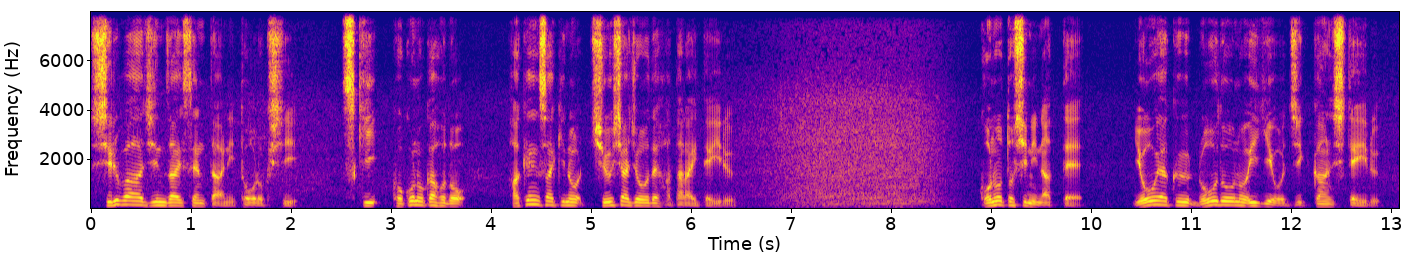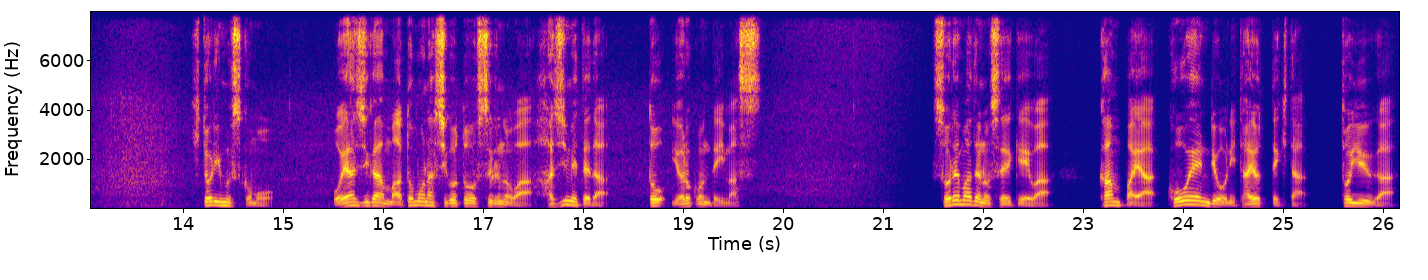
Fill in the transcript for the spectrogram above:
シルバー人材センターに登録し、月9日ほど派遣先の駐車場で働いている。この年になってようやく労働の意義を実感している。一人息子も親父がまともな仕事をするのは初めてだと喜んでいます。それまでの生計は、カンパや講演料に頼ってきたというが、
